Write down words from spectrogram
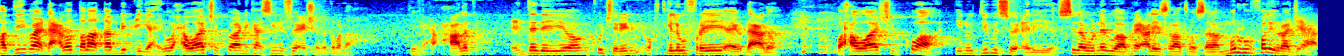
haddii ba dhacdo dalaaqa bidcigahi waxaa waajib ku ah ninkaasi inuu soo ceshado gabadha. Xaalad ciddada iyo ku jirin waktigii lagu furayey ay dhacdo. Waxaa waajib ku ah inuu dib u soo celiyo. Sida uu nebigu amray alayh الsalaatu wasalaam murhu falyuraajicha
